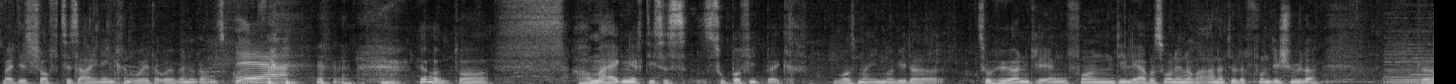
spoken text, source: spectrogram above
weil das schafft es auch in Enkenalter alle noch ganz gut. Ja. ja, und da haben wir eigentlich dieses super Feedback, was wir immer wieder zu hören kriegen von den Lehrpersonen, aber auch natürlich von den Schülern. Gell.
